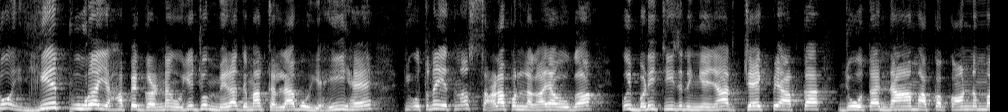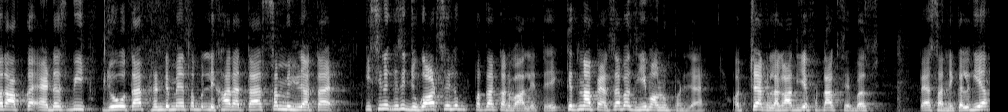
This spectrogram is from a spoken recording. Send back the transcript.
तो ये पूरा यहाँ पे गणना हुई है। जो मेरा दिमाग चल रहा है, वो यही है कि उतना इतना साड़ापन लगाया होगा। कोई बड़ी चीज़ नहीं है यार। चेक पे आपका जो होता है, नाम, आपका अकाउंट नंबर आपका एड्रेस भी जो होता है फ्रंट में सब लिखा रहता है, सब मिल जाता है। किसी ना किसी जुगाड़ से लोग पता करवा लेते हैं। कितना पैसा, बस ये मालूम पड़ जाए। और चेक लगा दिया फटाक से, बस पैसा निकल गया।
